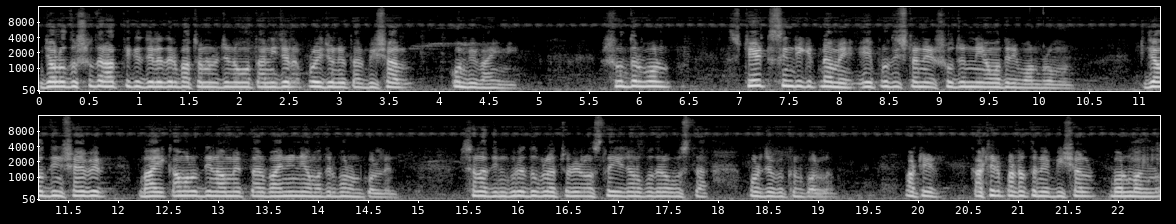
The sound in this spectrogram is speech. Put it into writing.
জলদস্যুদের হাত থেকে জেলেদের বাঁচানোর জন্য তার নিজের প্রয়োজনীয় তার বিশাল কর্মী বাহিনী। সুন্দরবন স্টেট সিন্ডিকেট নামে এই প্রতিষ্ঠানের সৌজন্য নিয়ে আমাদের এই বন ভ্রমণ। জিয়াউদ্দিন সাহেবের ভাই কামাল উদ্দিন আহমেদ তার বাহিনী নিয়ে আমাদের বরণ করলেন। সারাদিন ঘুরে দুবলা চোরের অস্থায়ী জনপদের অবস্থা পর্যবেক্ষণ করলাম। পাটের কাঠের পাটাতনে বিশাল বন বাংলো,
